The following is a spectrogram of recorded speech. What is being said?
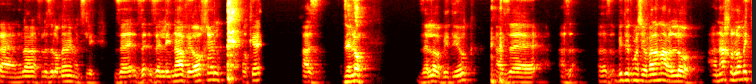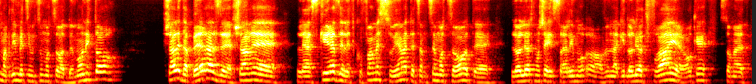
אני לא, אפילו זה לא ממים אצלי, זה, זה, זה לינה ואוכל, אוקיי? אז... זה לא. זה לא, בדיוק. אז, אה, אז, אז בדיוק כמו שיובל אמר, לא. אנחנו לא מתמקדים בצמצום הוצאות. במוניטור אפשר לדבר על זה, אפשר uh, להזכיר את זה לתקופה מסוימת, לצמצם הוצאות, uh, לא להיות כמו שהישראלים אוהבים להגיד, לא להיות פראייר, אוקיי? זאת אומרת,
